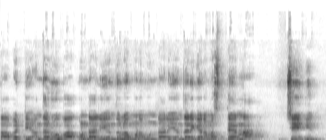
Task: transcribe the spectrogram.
కాబట్టి అందరూ బాగుండాలి అందులో మనం ఉండాలి. అందరికీ నమస్తే అన్న. జై హింద్.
